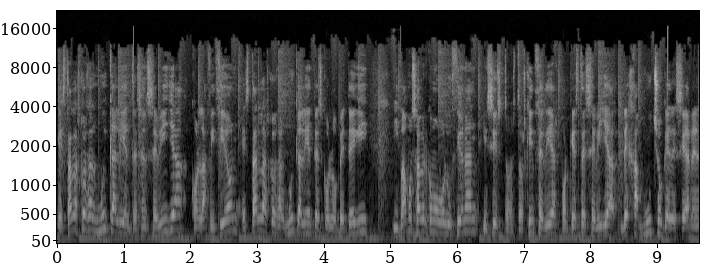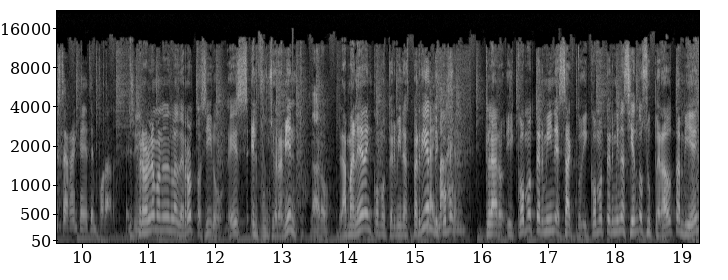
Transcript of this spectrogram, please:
están las cosas muy calientes en Sevilla con la afición, están las cosas muy calientes con Lopetegui y vamos a ver cómo evolucionan, insisto, estos 15 días porque este Sevilla deja mucho que desear en este arranque de temporada. El problema no es la derrota, Ciro, es el funcionamiento. Claro. La manera en cómo terminas perdiendo. y cómo, claro, y cómo termina, exacto, y cómo termina siendo superado también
